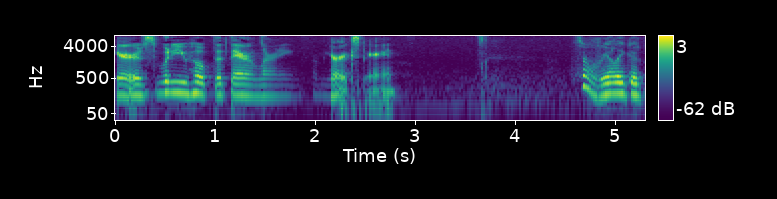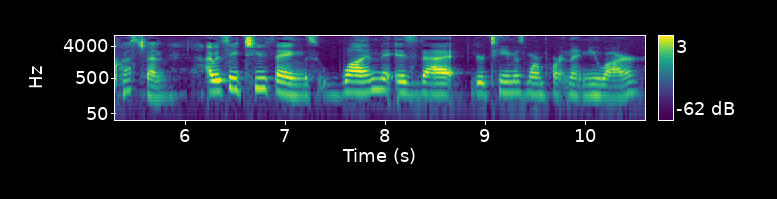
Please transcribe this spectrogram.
years, what do you hope that they're learning from your experience? That's a really good question. I would say two things. One is that your team is more important than you are,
